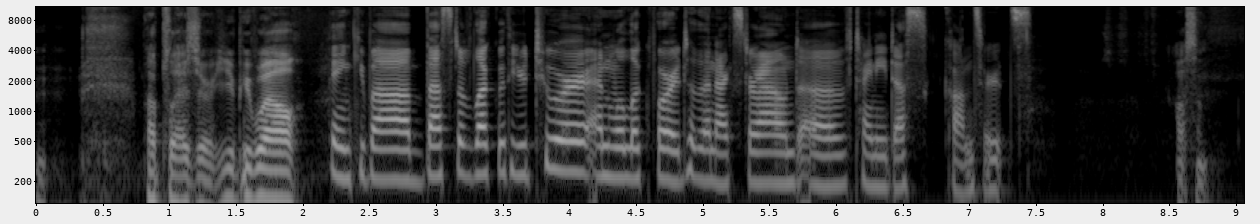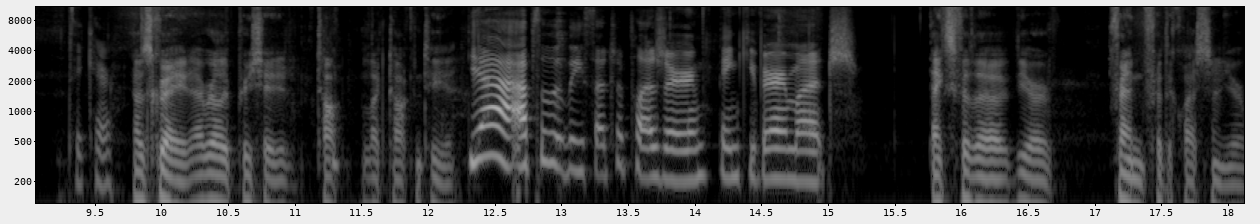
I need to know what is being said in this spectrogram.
My pleasure. You be well. Thank you, Bob. Best of luck with your tour, and we'll look forward to the next round of Tiny Desk concerts. Awesome. Take care. That was great. I really appreciated talk like talking to you. Yeah, absolutely. Such a pleasure. Thank you very much. Thanks for the your friend for the question, your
